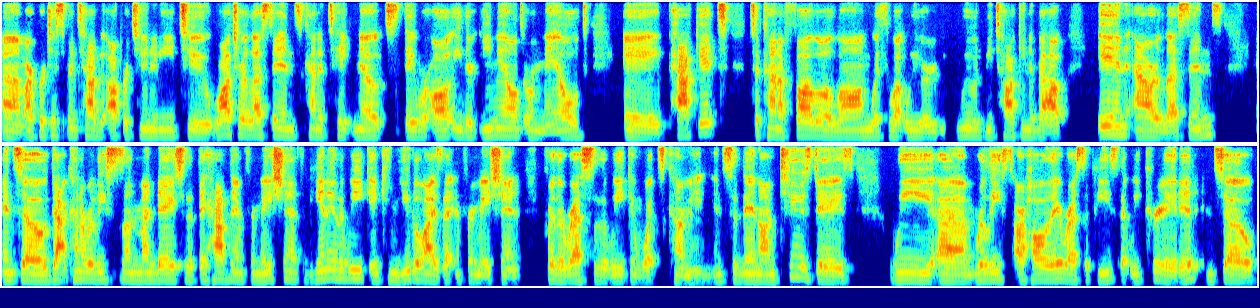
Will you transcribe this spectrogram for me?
um, our participants have the opportunity to watch our lessons, kind of take notes. They were all either emailed or mailed a packet to kind of follow along with what we were we would be talking about in our lessons. And so that kind of releases on Monday so that they have the information at the beginning of the week and can utilize that information for the rest of the week and what's coming. And so then on Tuesdays, we um, released our holiday recipes that we created. And so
